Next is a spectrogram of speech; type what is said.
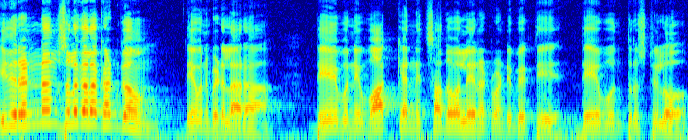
ఇది రెండంచుల గల ఖడ్గం. దేవుని బిడలారా దేవుని వాక్యాన్ని చదవలేనటువంటి వ్యక్తి దేవుని దృష్టిలో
